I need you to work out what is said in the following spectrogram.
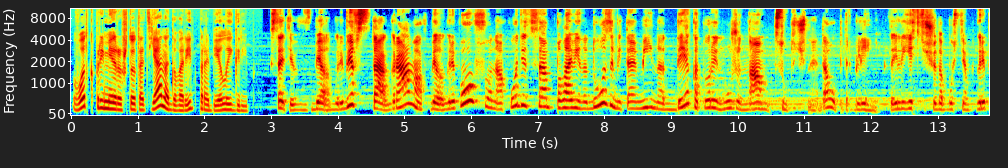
Вот, к примеру, что Татьяна говорит про белый гриб. Кстати, в белом грибе в 100 граммов белых грибов находится половина дозы витамина D, который нужен нам суточное да, употребление. Или есть еще, допустим, гриб,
